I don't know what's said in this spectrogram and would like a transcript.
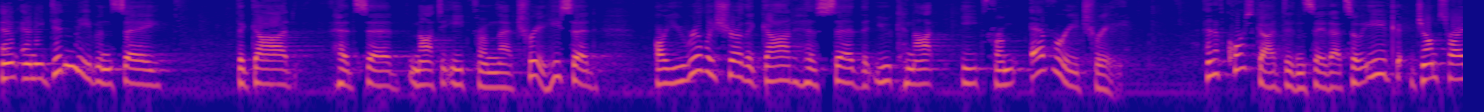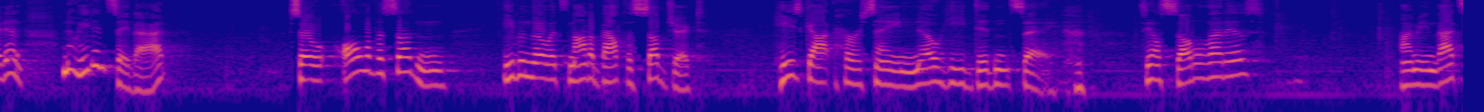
And, and he didn't even say that God had said not to eat from that tree. He said, Are you really sure that God has said that you cannot eat from every tree? And of course, God didn't say that. So Eve jumps right in. No, he didn't say that. So all of a sudden, even though it's not about the subject, he's got her saying, No, he didn't say. See how subtle that is? I mean, that's,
